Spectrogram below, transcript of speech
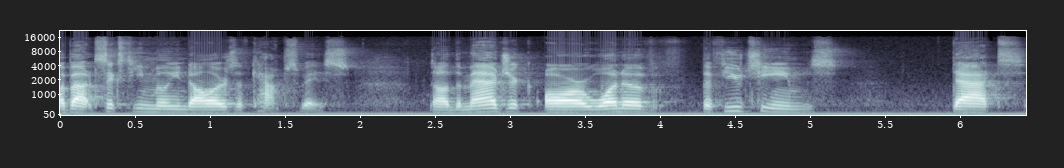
about $16 million of cap space. Now, the Magic are one of the few teams that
